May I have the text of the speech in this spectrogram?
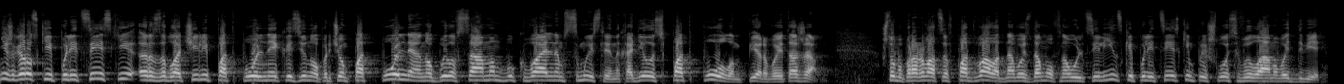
Нижегородские полицейские разоблачили подпольное казино. Причем подпольное оно было в самом буквальном смысле. Находилось под полом первого этажа. Чтобы прорваться в подвал одного из домов на улице Ильинской, полицейским пришлось выламывать дверь.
